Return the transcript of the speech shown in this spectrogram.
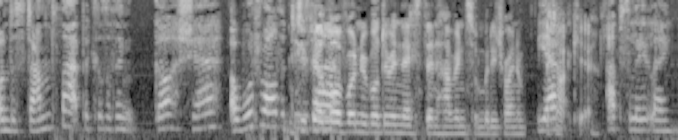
understand that because I think, gosh, yeah, I would rather do Do you feel that. more vulnerable doing this than having somebody trying to Yeah. attack you? Absolutely.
